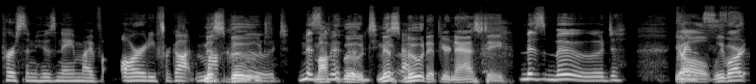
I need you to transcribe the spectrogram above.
person whose name I've already forgotten. Miss Mood. Miss Mood. Miss yeah. Mood, if you're nasty, Miss Mood. y'all. Prince. We've already.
